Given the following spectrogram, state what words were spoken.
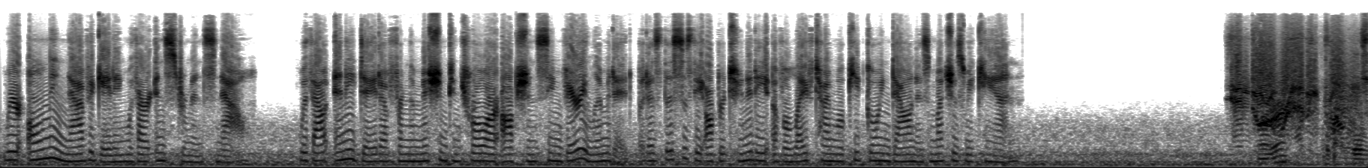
We're only navigating with our instruments now. Without any data from the mission control, our options seem very limited, but as this is the opportunity of a lifetime, we'll keep going down as much as we can. Endor, we're having problems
